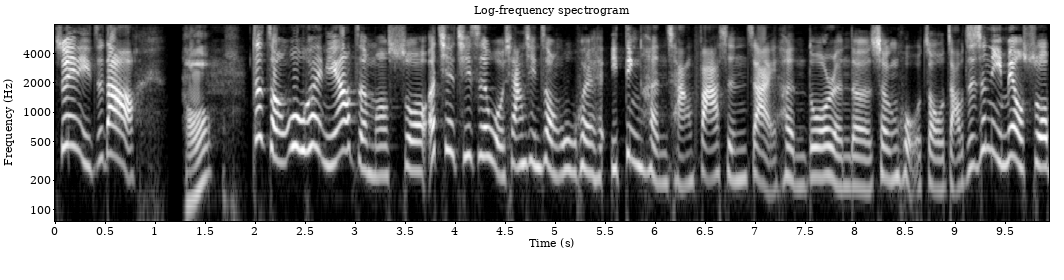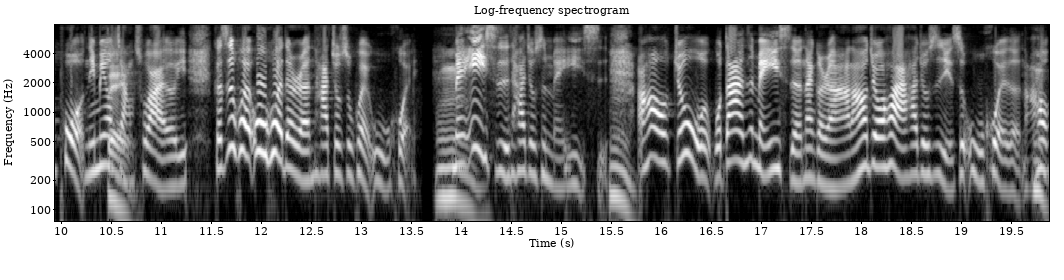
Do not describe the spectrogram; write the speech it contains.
所以你知道。哦，这种误会你要怎么说？而且其实我相信这种误会一定很常发生在很多人的生活周遭，只是你没有说破，你没有讲出来而已。可是会误会的人，他就是会误会，嗯、没意思，他就是没意思。嗯、然后就我，我当然是没意思的那个人啊。然后就后来他就是也是误会了，然后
